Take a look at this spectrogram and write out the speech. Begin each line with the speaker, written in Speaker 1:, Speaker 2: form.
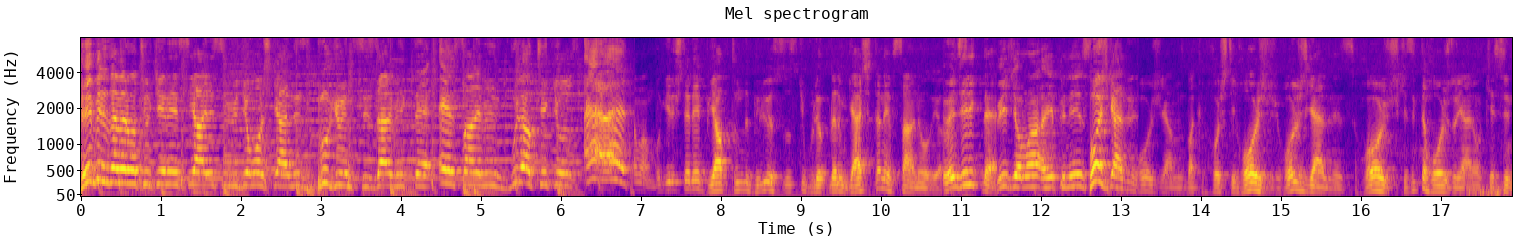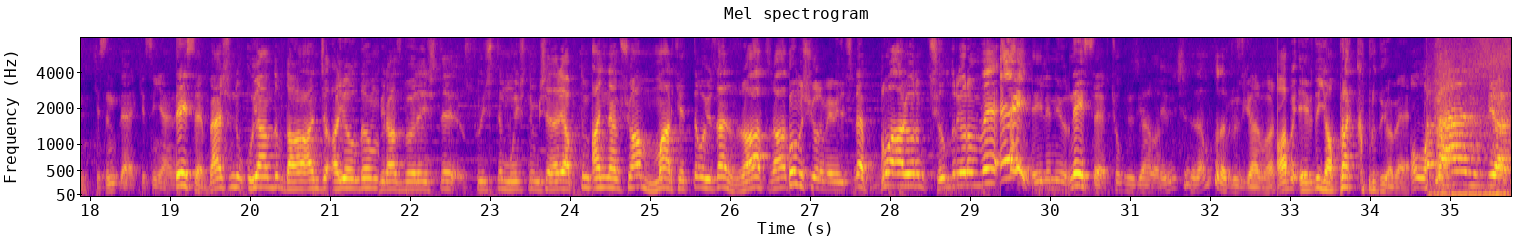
Speaker 1: Hepinize merhaba Türkiye'nin eski ailesi videoma hoş geldiniz. Bugün sizlerle birlikte efsane bir vlog çekiyoruz. Evet. Tamam bu girişleri hep yaptığımda biliyorsunuz ki vloglarım gerçekten efsane oluyor. Öncelikle videoma hepiniz hoş geldiniz. Hoş yalnız bakın hoş değil hoş hoş geldiniz. Hoş kesinlikle hoşdur yani o kesin. Kesinlikle kesin yani. Neyse ben şimdi uyandım daha önce ayıldım. Biraz böyle işte su içtim mu içtim bir şeyler yaptım. Annem şu an markette o yüzden rahat rahat konuşuyorum evin içinde. Bağırıyorum çıldırıyorum ve ey eğleniyorum. Neyse çok rüzgar var. Evin içinde neden bu kadar rüzgar var? Abi evde yaprak kıpırdıyor be. Allah ben siyah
